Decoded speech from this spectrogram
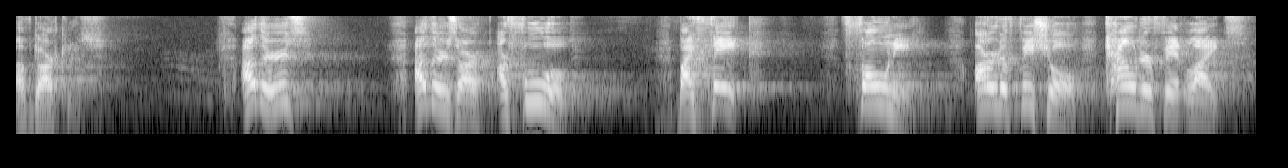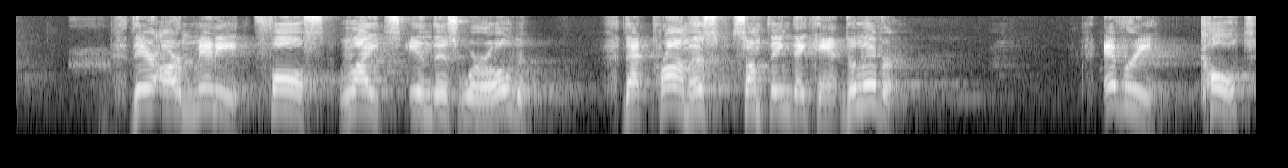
of darkness. Others, others are, are fooled by fake, phony, artificial, counterfeit lights. There are many false lights in this world that promise something they can't deliver. Every cult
